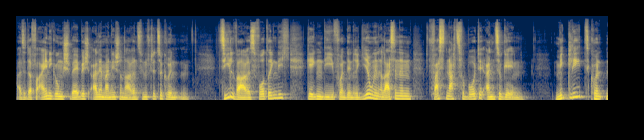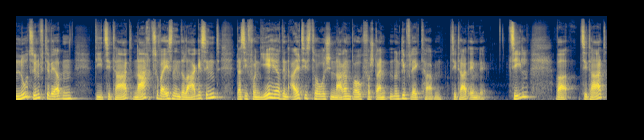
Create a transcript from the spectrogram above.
also der Vereinigung schwäbisch-alemannischer Narrenzünfte, zu gründen. Ziel war es vordringlich, gegen die von den Regierungen erlassenen Fastnachtsverbote anzugehen. Mitglied konnten nur Zünfte werden, die, Zitat, nachzuweisen in der Lage sind, dass sie von jeher den althistorischen Narrenbrauch verstanden und gepflegt haben. Zitat Ende. Ziel war, Zitat,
